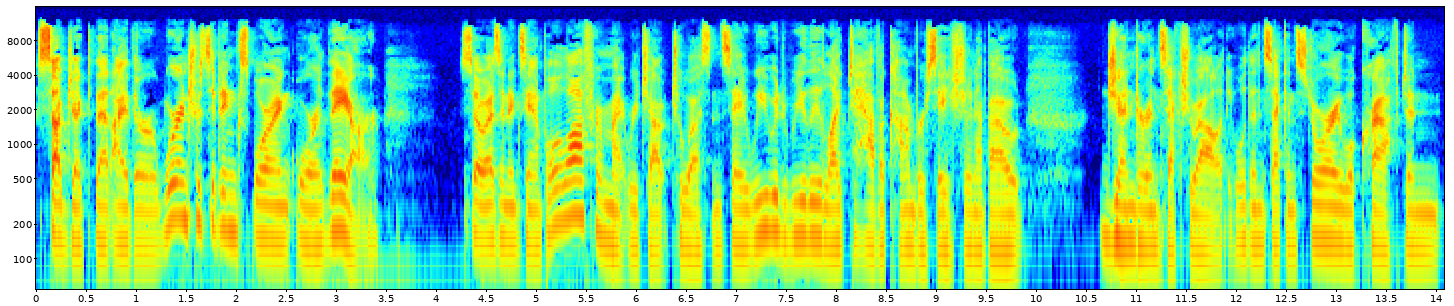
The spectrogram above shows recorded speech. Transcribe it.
subject that either we're interested in exploring or they are. So, as an example, a law firm might reach out to us and say, We would really like to have a conversation about gender and sexuality. Well, then, Second Story will craft an,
